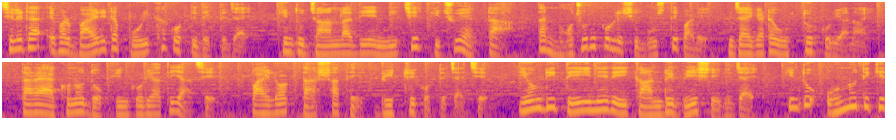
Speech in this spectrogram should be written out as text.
ছেলেটা এবার বাইরেটা পরীক্ষা করতে দেখতে যায়। কিন্তু জানলা দিয়ে নিচের কিছু একটা তার নজরে পড়লে সে বুঝতে পারে জায়গাটা উত্তর কোরিয়া নয়। তারা এখনও দক্ষিণ কোরিয়াতেই আছে। পাইলট তার সাথে বিট্রি করতে চাইছে। ইয়ংডি তেইনের এই কাণ্ডে বেশ রেগে যায়। কিন্তু অন্যদিকে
